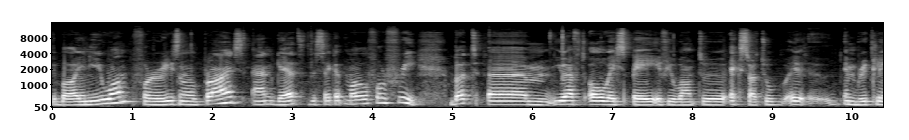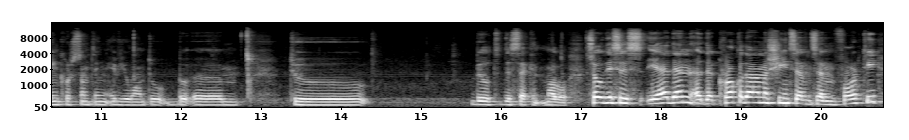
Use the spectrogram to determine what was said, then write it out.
you buy a new one for a reasonable price and get the second model for free. But um, you have to always pay if you want to extra to uh, in bricklink or something if you want to um, to built the second model. So this is yeah then uh, the crocodile machine 7740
